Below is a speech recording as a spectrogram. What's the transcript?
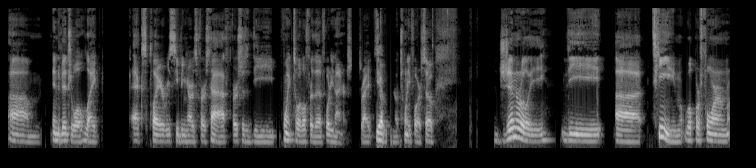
um, individual, like X player receiving yards first half versus the point total for the 49ers, right? So, yep. You know, 24. So generally, the uh, team will perform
